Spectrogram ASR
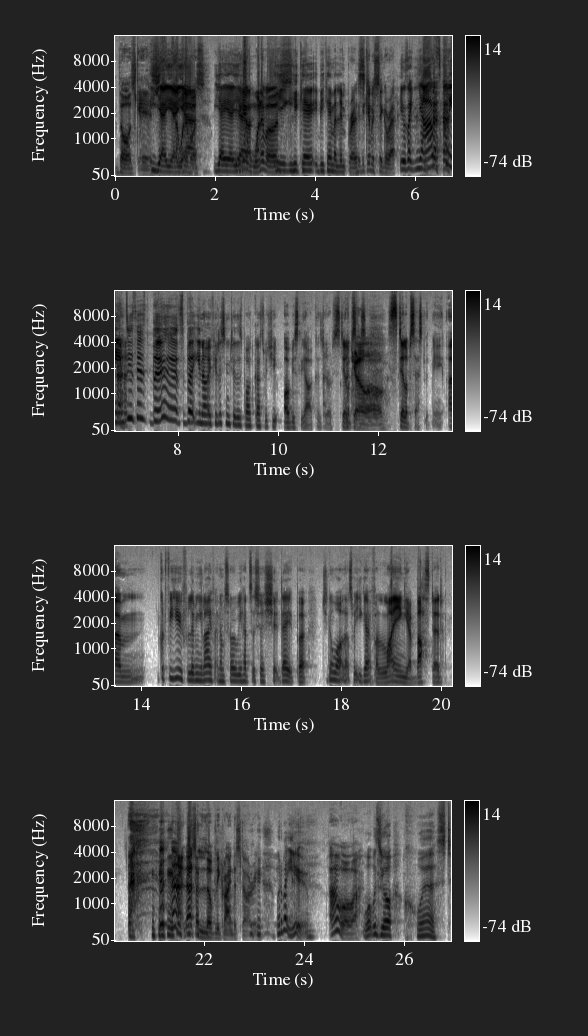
Those gays. Yeah, yeah, yeah. One of us. Yeah, yeah, He yeah. became one of us. He, he came. He became a limp wrist. He became a cigarette. He was like, "Yes, queen, this is boots." But you know, if you're listening to this podcast, which you obviously are, because you're still obsessed, Girl. still obsessed with me. Um, good for you for living your life, and I'm sorry we had such a shit date. But do you know what? That's what you get for lying, you bastard. That's a lovely Grindr story. What about you? Oh, What was your worst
